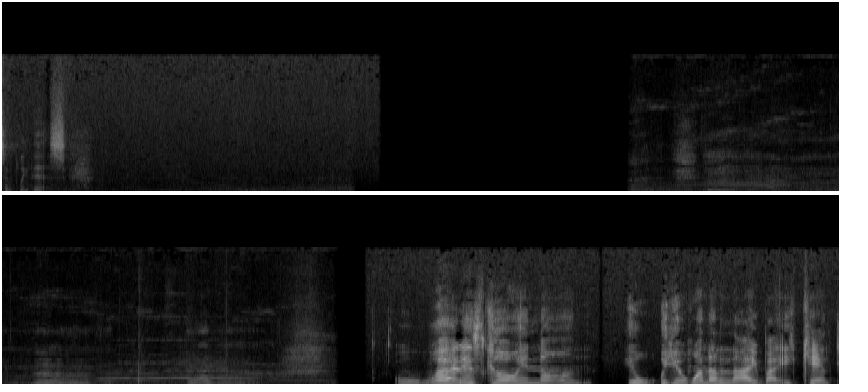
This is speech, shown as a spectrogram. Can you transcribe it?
Simply this. What is going on? He he wanna lie, but he can't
